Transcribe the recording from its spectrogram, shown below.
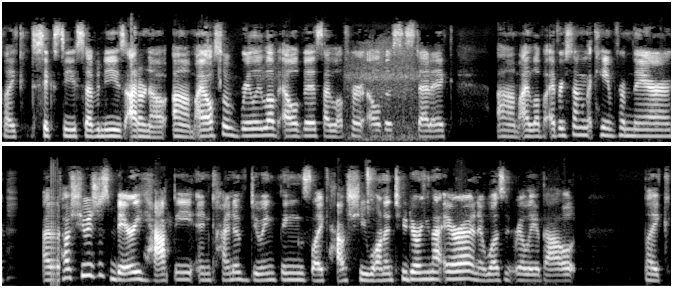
like 60s 70s i don't know um i also really love elvis i love her elvis aesthetic um i love every song that came from there i love how she was just very happy and kind of doing things like how she wanted to during that era and it wasn't really about like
